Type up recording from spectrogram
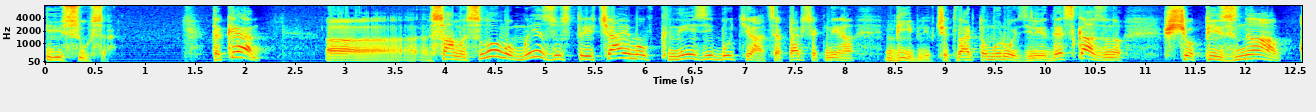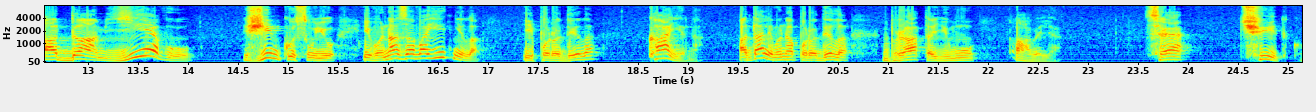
Ісуса. Таке саме слово ми зустрічаємо в книзі буття. Це перша книга Біблії, в четвертому розділі, де сказано, що пізнав Адам Єву, жінку свою, і вона завагітніла і породила Каїна. А далі вона породила брата йому Авеля. Це чітко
